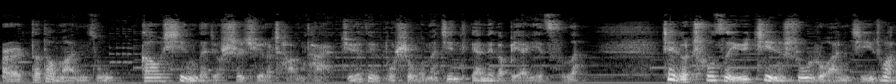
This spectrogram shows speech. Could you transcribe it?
而得到满足，高兴的就失去了常态，绝对不是我们今天那个贬义词啊。这个出自于《晋书·阮籍传》。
